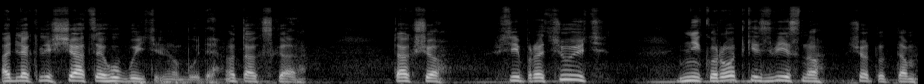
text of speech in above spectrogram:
а для кліща це губительно буде. Отак скажу. Так що всі працюють, дні короткі, звісно. Що тут там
